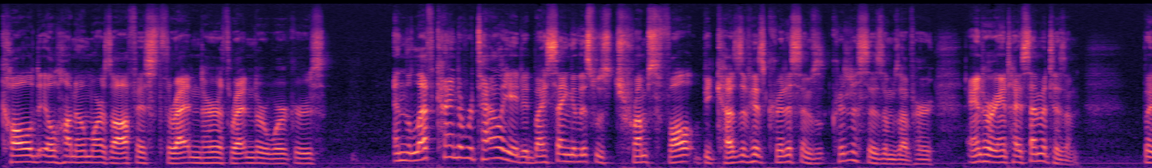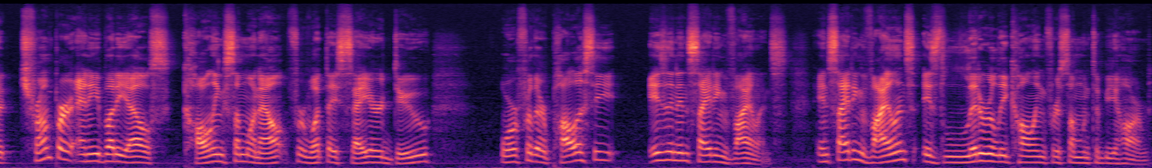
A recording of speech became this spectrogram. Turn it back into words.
called Ilhan Omar's office, threatened her, threatened her workers, and the left kind of retaliated by saying that this was Trump's fault because of his criticisms, criticisms of her and her anti Semitism. But Trump or anybody else calling someone out for what they say or do or for their policy isn't inciting violence. Inciting violence is literally calling for someone to be harmed.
